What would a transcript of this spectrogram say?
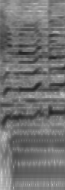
पहना दो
